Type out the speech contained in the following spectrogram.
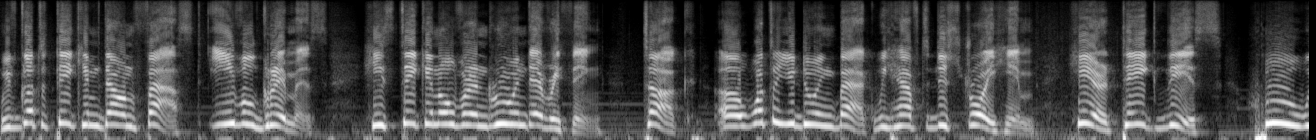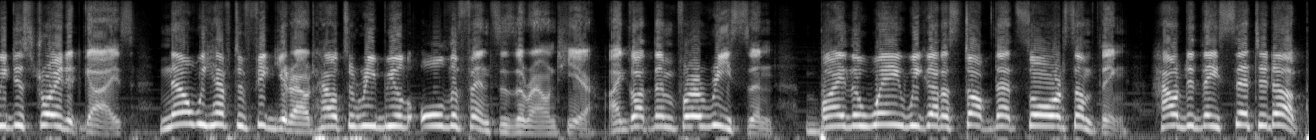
We've got to take him down fast. Evil Grimace. He's taken over and ruined everything. Tuck, uh, what are you doing back? We have to destroy him. Here, take this. Whoo, we destroyed it, guys. Now we have to figure out how to rebuild all the fences around here. I got them for a reason. By the way, we gotta stop that saw or something. How did they set it up?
